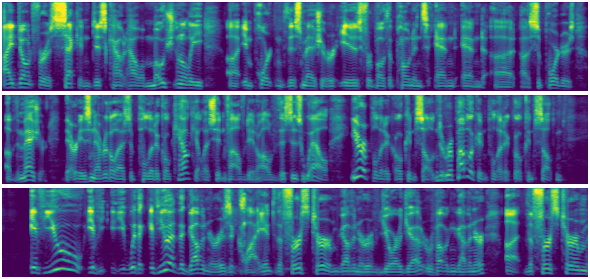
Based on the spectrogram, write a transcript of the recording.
I don't for a second discount how emotionally uh, important this measure is for both opponents and, and uh, uh, supporters of the measure. There is nevertheless a political calculus involved in all of this as well. You're a political consultant, a Republican political consultant if you if with a, if you had the governor as a client, the first term governor of Georgia, Republican governor, uh, the first term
